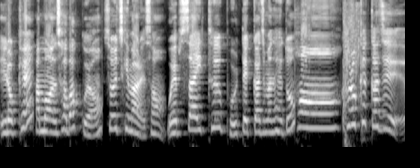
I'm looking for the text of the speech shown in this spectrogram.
이렇게 한번 사봤고요. 솔직히 말해서 웹사이트 볼 때까지만 해도 하 그렇게까지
